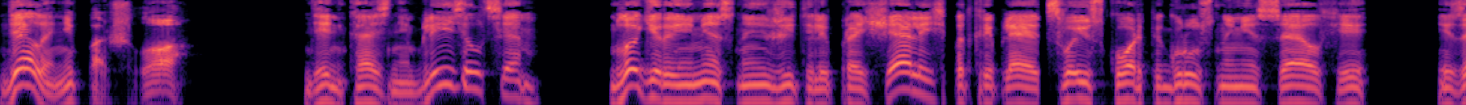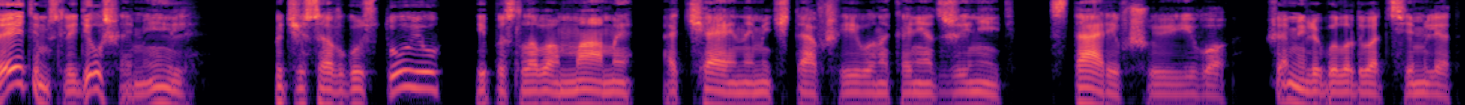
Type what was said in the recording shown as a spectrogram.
дело не пошло. День казни близился, блогеры и местные жители прощались, подкрепляя свою скорбь грустными селфи, и за этим следил Шамиль. Почесав густую и, по словам мамы, отчаянно мечтавшей его наконец женить, старившую его, Шамилю было 27 лет,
